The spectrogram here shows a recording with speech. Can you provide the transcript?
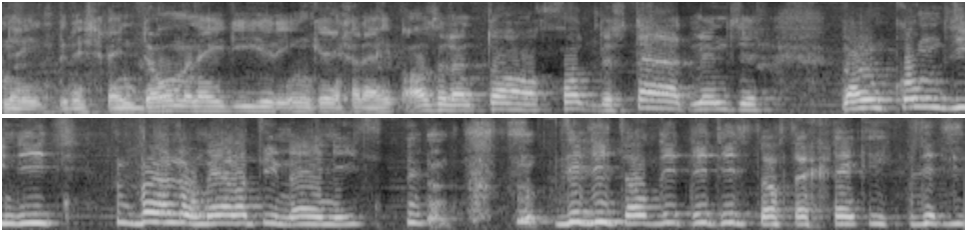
nee, er is geen dominee die hierin kan grijpen. Als er dan toch God bestaat, mensen, waarom komt hij niet? Waarom helpt hij mij niet? dit, is toch, dit, dit is toch te gek? Dit is...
